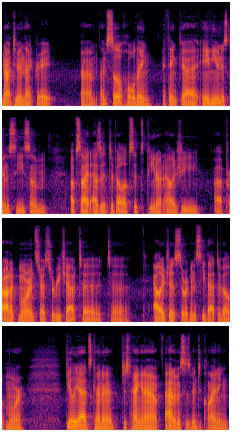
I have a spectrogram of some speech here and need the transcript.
not doing that great. Um, I'm still holding. I think uh, Aimmune is going to see some upside as it develops its peanut allergy uh, product more and starts to reach out to to allergists. So we're going to see that develop more. Gilead's kind of just hanging out. Adamas has been declining.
